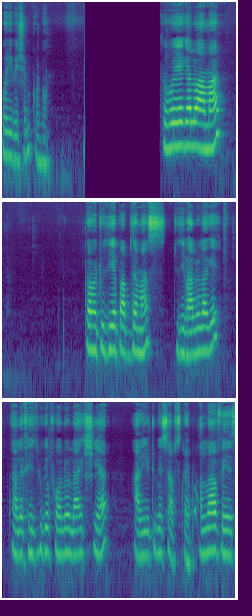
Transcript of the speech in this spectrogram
পরিবেশন করব। তো হয়ে গেল আমার টমেটো দিয়ে পাবদা মাছ। যদি ভালো লাগে তাহলে ফেসবুকে ফলো, লাইক, শেয়ার আর ইউটিউবে সাবস্ক্রাইব। আল্লাহ হাফেজ।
